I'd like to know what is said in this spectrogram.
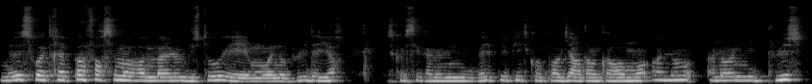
ne souhaiterait pas forcément vendre Mal Augusto, et moi non plus d'ailleurs, parce que c'est quand même une belle pépite qu'on peut garder encore au moins un an, un an et demi de plus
